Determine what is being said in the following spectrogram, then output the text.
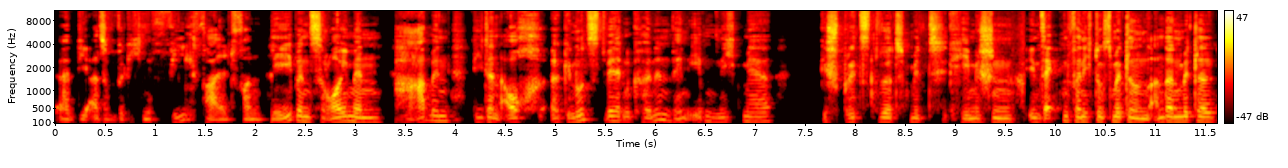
äh, die also wirklich eine Vielfalt von Lebensräumen haben, die dann auch äh, genutzt werden können, wenn eben nicht mehr gespritzt wird mit chemischen Insektenvernichtungsmitteln und anderen Mitteln.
